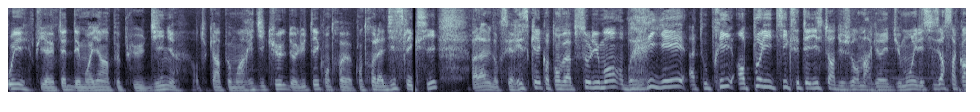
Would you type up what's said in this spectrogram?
Oui, puis il y avait peut-être des moyens un peu plus dignes, en tout cas un peu moins ridicules, de lutter contre, contre la dyslexie. Voilà, donc c'est risqué quand on veut absolument briller à tout prix en politique. C'était l'histoire du jour, Marguerite Dumont. Il est 6h57.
